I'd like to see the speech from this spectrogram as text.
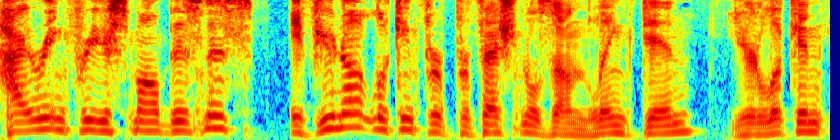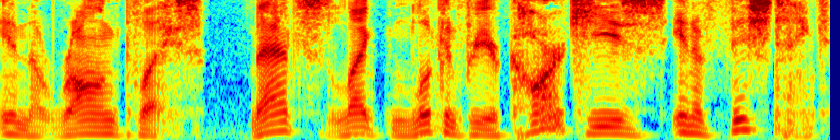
Hiring for your small business? If you're not looking for professionals on LinkedIn, you're looking in the wrong place. That's like looking for your car keys in a fish tank.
